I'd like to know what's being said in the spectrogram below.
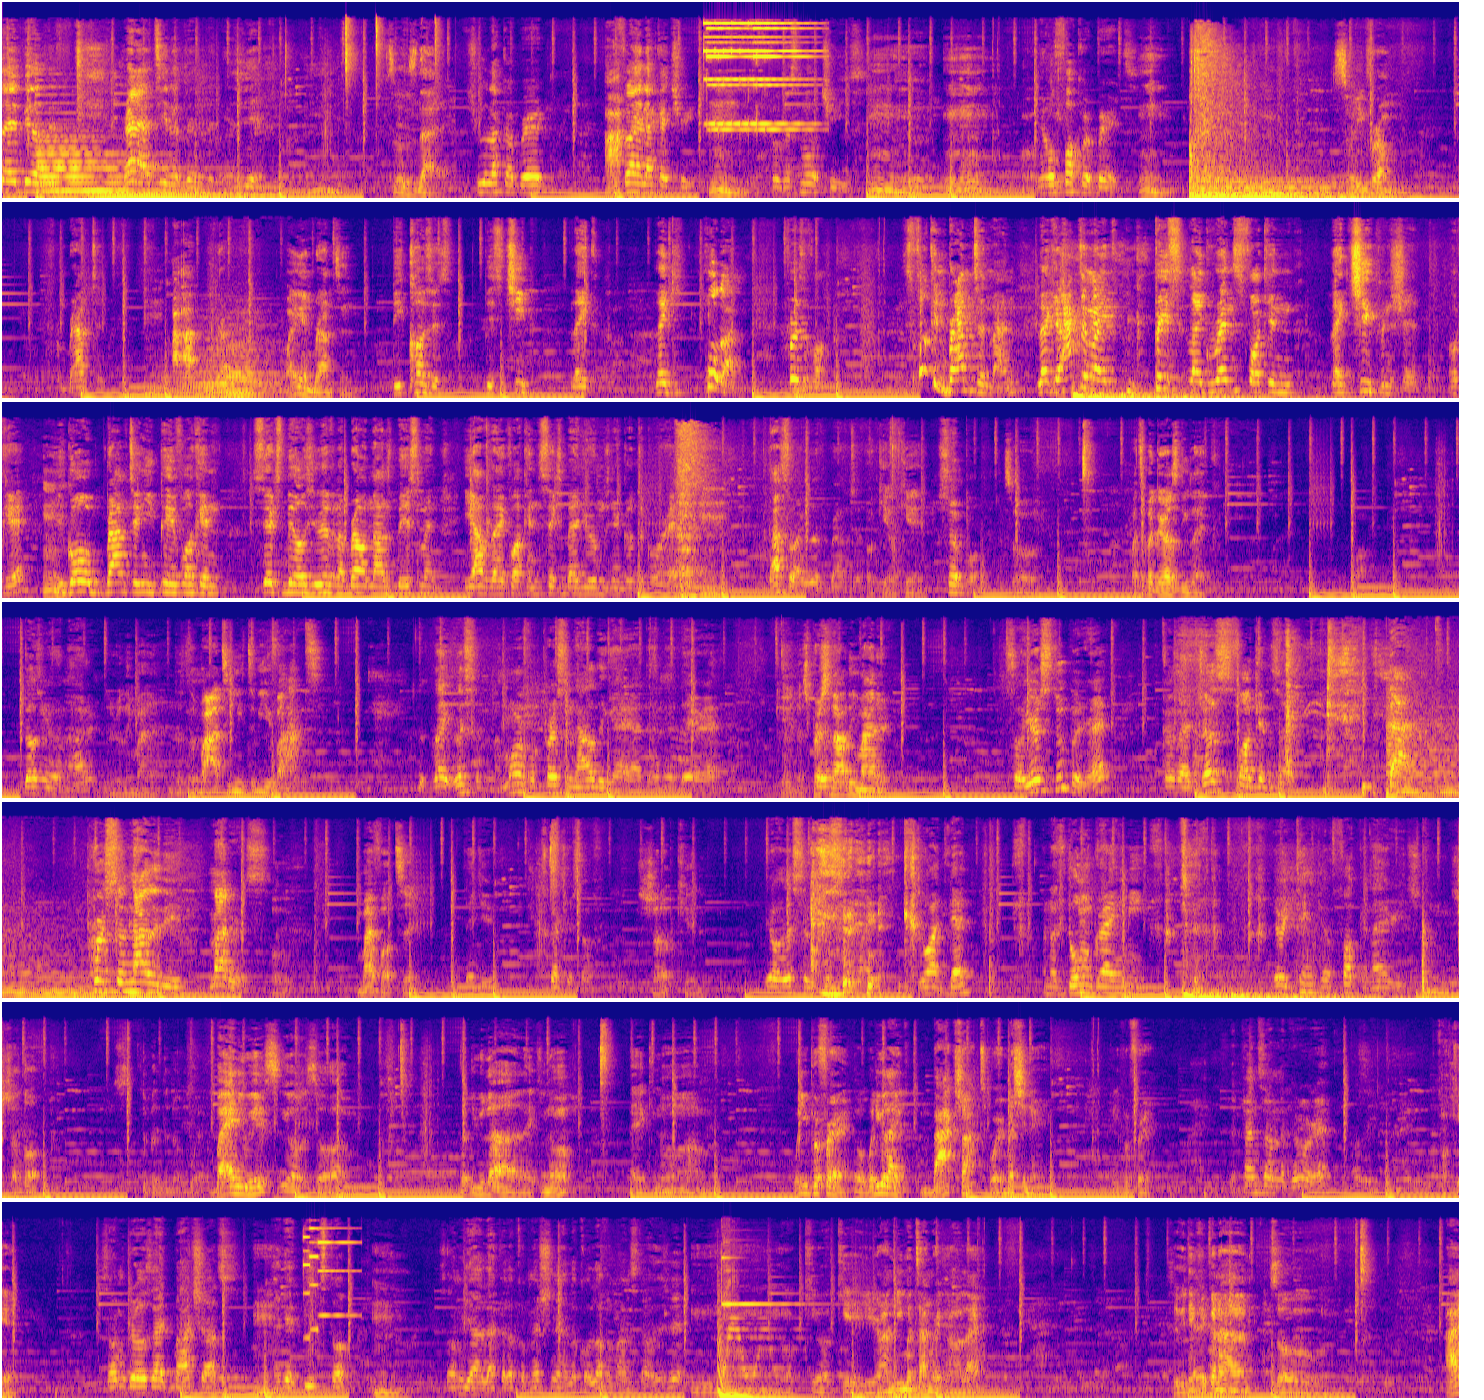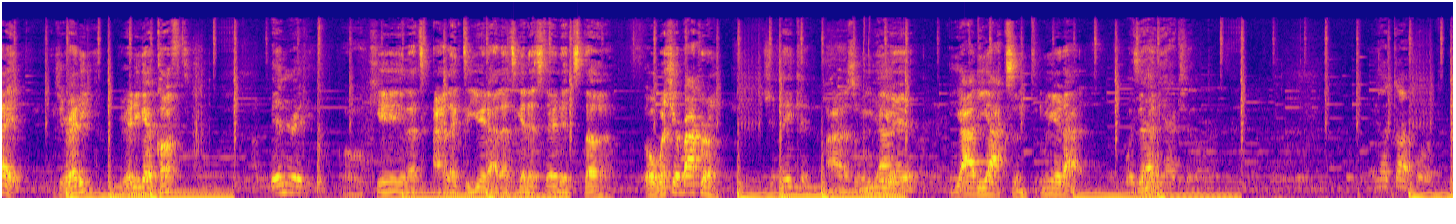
know, general side building. Right in the building. Yeah. So who's that? Shoot like a bird, Huh? fly like a tree. Mm, So the smoke trees. mm, mm, You don't fuck with birds. mm. So you from? From Brampton. Ah, ah, Bra- why you in Brampton? Because it's it's cheap. Like, like, hold on. First of all, it's fucking Brampton, man. Like you're acting like base like rent's fucking like cheap and shit. Okay? You go Brampton, you pay fucking six bills, you live in a brown man's basement, you have like fucking six bedrooms and you're good to go, right? That's why I live in Brampton. Okay, okay. Simple. So, what type of girls do you like? Doesn't really matter. Doesn't really matter. Does the body need to be fat? Like, listen, I'm more of a personality guy at the end of the day, right? Okay, does personality matter? So you're stupid, right? Because I just fucking said that personality matters. Oh, my fault, sir. Thank you. Respect yourself. Shut up, kid. Yo, listen, listen man. you are dead, and uh, don't grind me. Everything the fucking I reach. Mm, Shut up. Stupid little boy. But anyways, yo, so um, what do you uh, like? You know, like you know, um, what do you prefer? What do you like? Back shots or missionary? What do you prefer? Depends on the girl, right? Okay. Some girls like back shots. They get beat up. Mm. Some y'all like a little missionary, like a lover man style, is it? Mm, okay, okay. You're on demon time right now, like. So you think you're gonna? So, alright. You ready? You ready to get cuffed? I've been ready. Okay, let's. I like to hear that. Let's get it started. Stuff. Oh, what's your background? Jamaican. Alright, so me Yeah, hear Yadi accent. Let me hear that. What's Is it that like- reaction? Not that boy.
